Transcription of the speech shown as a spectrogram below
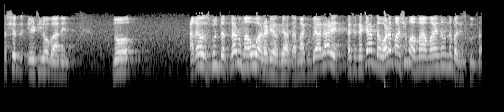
ارشد ای ټي او باندې نو هغه سکول ته تلل نو ما وواله ډېر زیاته ما بیا لاړې لکه که چاته وړه ماشوم او ما ما نه بځې سکول ته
